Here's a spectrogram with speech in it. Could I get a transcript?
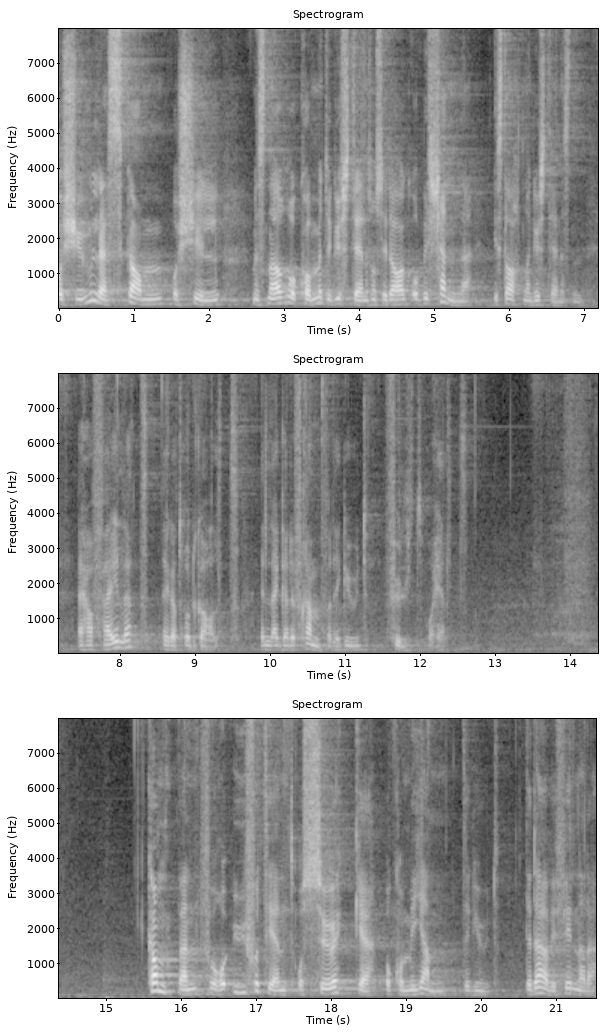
å skjule skam og skyld, men snarere å komme til gudstjenesten som i dag og bekjenne i starten av gudstjenesten. Jeg har feilet, jeg har trådt galt. Jeg legger det frem for deg, Gud, fullt og helt. Kampen for å ufortjent å søke å komme hjem til Gud. Det er der vi finner det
